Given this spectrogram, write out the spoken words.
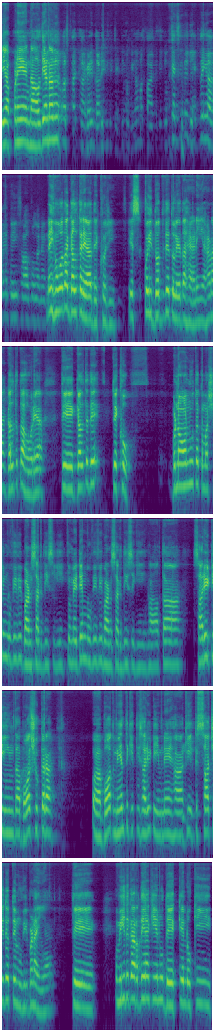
ਇਹ ਆਪਣੇ ਨਾਲ ਦਿਆਂ ਨਾਲ ਵੀ ਅਵਸਥਾ ਚ ਆ ਗਈ ਦਾੜੀ ਦੀ ਚਿੱਟੀ ਹੋ ਗਈ ਨਾ ਮਤਾਂ ਦੀ ਕਿਉਂਕਿ ਅਸੀਂ ਤੇ ਦੇਖਦੇ ਹੀ ਆ ਰਹੇ 23 ਸਾਲ ਤੋਂ ਲਗਾਤਾਰ ਨਹੀਂ ਹੋ ਤਾਂ ਗਲਤ ਰਿਹਾ ਦੇਖੋ ਜੀ। ਇਸ ਕੋਈ ਦੁੱਧ ਦੇ ਤੁਲੇ ਤਾਂ ਹੈ ਨਹੀਂ ਹੈ ਹਨਾ? ਗਲਤ ਤਾਂ ਹੋ ਰਿਹਾ ਤੇ ਗਲਤ ਦੇ ਦੇਖੋ ਬਣਾਉਣ ਨੂੰ ਤਾਂ ਕਮਰਸ਼ੀਅਲ ਮੂਵੀ ਵੀ ਬਣ ਸਕਦੀ ਸੀਗੀ ਕਮੇਡੀਅਨ ਮੂਵੀ ਵੀ ਬਣ ਸਕਦੀ ਸੀਗੀ। ਹਾਂ, ਤਾਂ ਸਾਰੀ ਟੀਮ ਦਾ ਬਹੁਤ ਸ਼ੁਕਰ ਆ। ਅਹ ਬਹੁਤ ਮਿਹਨਤ ਕੀਤੀ ਸਾਰੀ ਟੀਮ ਨੇ, ਹਾਂ, ਕਿ ਇੱਕ ਸੱਚ ਦੇ ਉੱਤੇ ਮੂਵੀ ਬਣਾਈ ਆ। ਤੇ ਉਮੀਦ ਕਰਦੇ ਆ ਕਿ ਇਹਨੂੰ ਦੇਖ ਕੇ ਲੋਕੀ,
